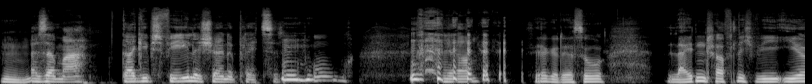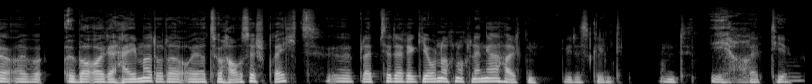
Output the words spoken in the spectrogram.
Mhm. Also, ma, da gibt's viele schöne Plätze. Mhm. Uh. Ja. Sehr gut. Ja, so leidenschaftlich, wie ihr über, eure Heimat oder euer Zuhause sprecht, äh, bleibt ihr der Region auch noch länger erhalten, wie das klingt. Und ja, bleibt hier.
